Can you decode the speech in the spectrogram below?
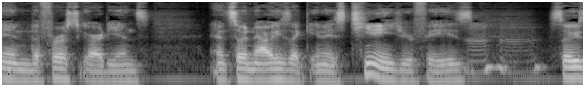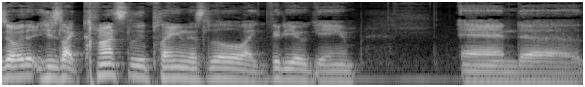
in the first Guardians. And so now he's like in his teenager phase. So he's over there. He's like constantly playing this little like video game, and uh,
